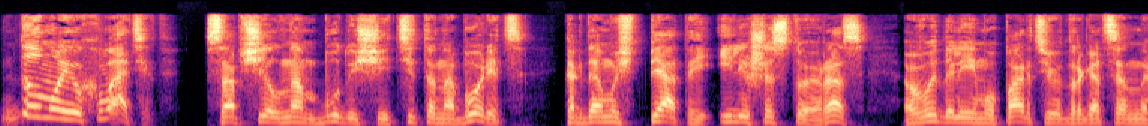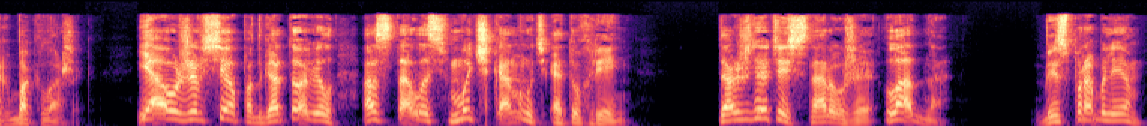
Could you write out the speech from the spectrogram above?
«Думаю, хватит», — сообщил нам будущий титаноборец, когда мы в пятый или шестой раз выдали ему партию драгоценных баклажек. «Я уже все подготовил, осталось мочкануть эту хрень. Дождетесь снаружи, ладно?» «Без проблем.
